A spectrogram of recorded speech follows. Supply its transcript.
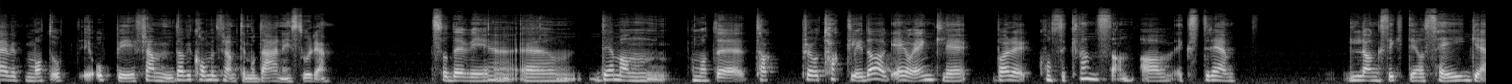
er vi på en måte opp, opp i frem, da har vi kommet frem til moderne historie. Så det, vi, eh, det man på en måte tak, prøver å takle i dag, er jo egentlig bare konsekvensene av ekstremt langsiktige og seige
